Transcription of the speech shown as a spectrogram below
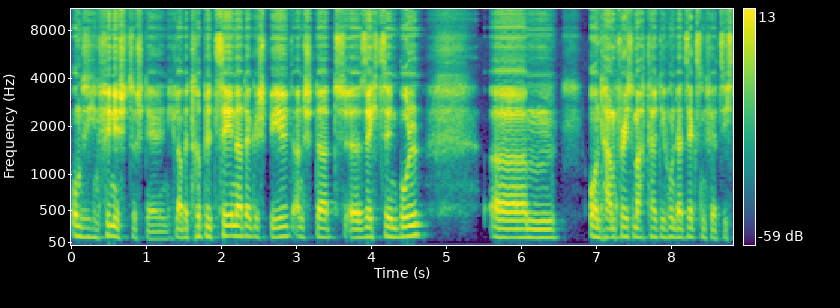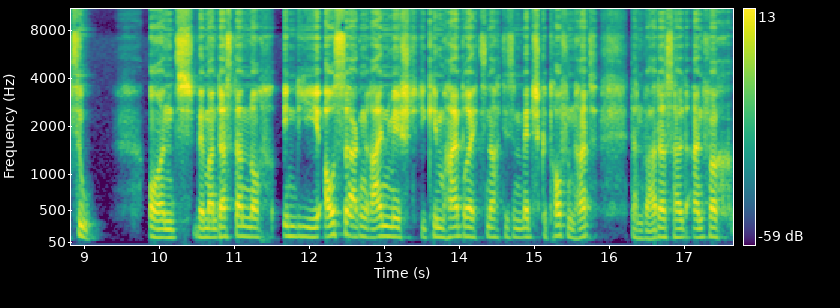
um sich einen Finish zu stellen. Ich glaube, Triple 10 hat er gespielt anstatt äh, 16 Bull. Ähm, und Humphreys macht halt die 146 zu. Und wenn man das dann noch in die Aussagen reinmischt, die Kim Halbrechts nach diesem Match getroffen hat, dann war das halt einfach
